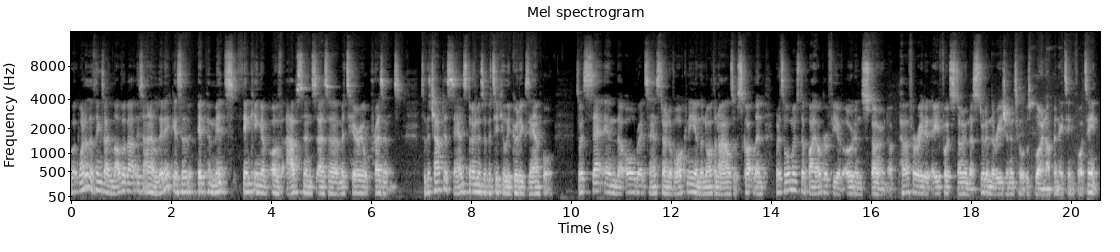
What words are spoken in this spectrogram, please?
Well, one of the things I love about this analytic is that it permits thinking of, of absence as a material presence. So the chapter Sandstone is a particularly good example so it's set in the old red sandstone of Orkney in the Northern Isles of Scotland, but it's almost a biography of Odin's stone, a perforated eight foot stone that stood in the region until it was blown up in 1814.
